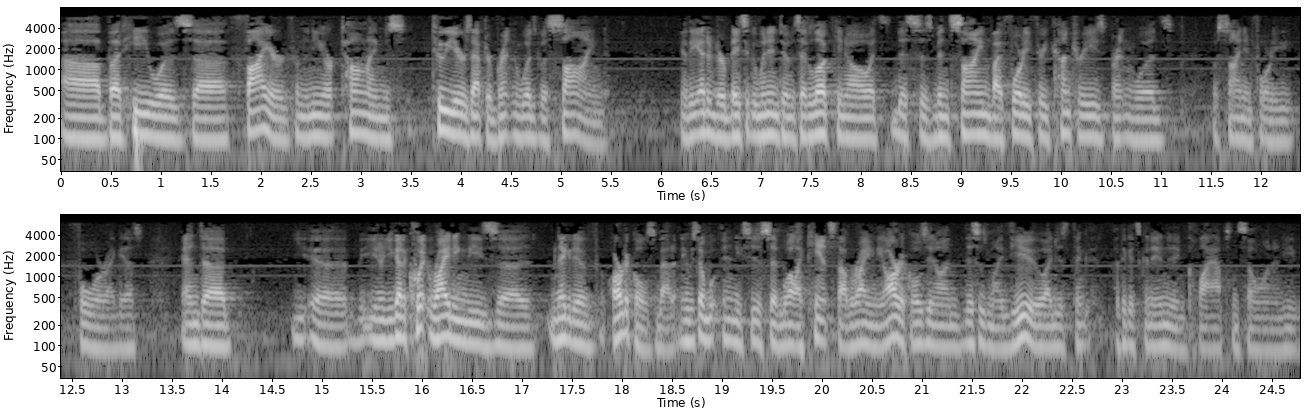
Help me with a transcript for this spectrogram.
uh, but he was uh, fired from the New York Times two years after Bretton Woods was signed know, the editor basically went into him and said, look, you know, this has been signed by 43 countries. Bretton Woods was signed in 44, I guess. And, uh, you, uh, you know, you got to quit writing these uh, negative articles about it. And he, said, and he just said, well, I can't stop writing the articles. You know, this is my view. I just think I think it's going to end in collapse and so on. And he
